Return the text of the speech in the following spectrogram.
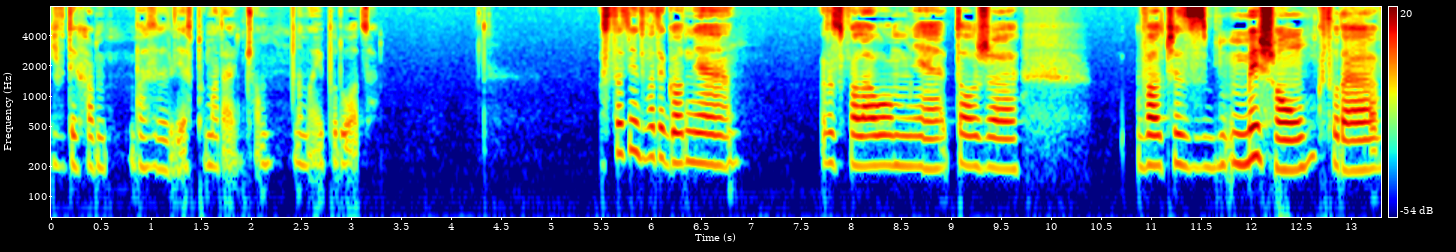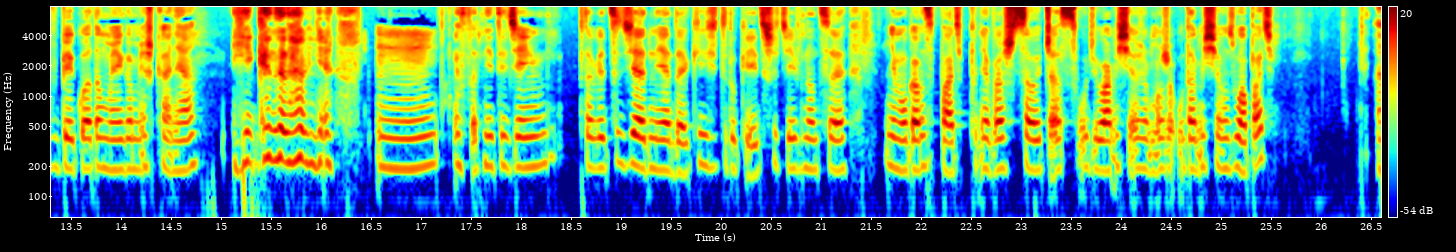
i wdycham bazylię z pomarańczą na mojej podłodze. Ostatnie dwa tygodnie rozwalało mnie to, że walczę z myszą, która wbiegła do mojego mieszkania i generalnie mm, ostatni tydzień prawie codziennie do jakiejś drugiej, trzeciej w nocy nie mogłam spać, ponieważ cały czas łudziłam się, że może uda mi się złapać. A,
